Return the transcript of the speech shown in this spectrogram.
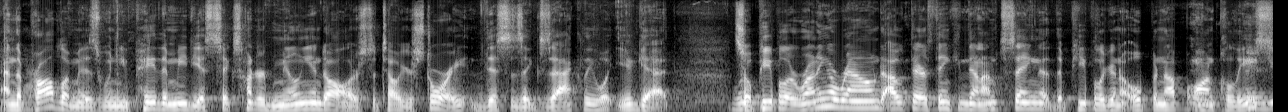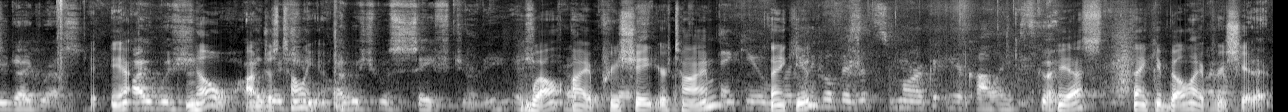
And the problem is when you pay the media $600 million to tell your story, this is exactly what you get. So people are running around out there thinking that I'm saying that the people are going to open up on police. And you digress. Yeah. I wish. No, I'm I just telling you. I wish you a safe journey. Well, I appreciate your time. Thank you. Thank We're you. gonna go visit some more of your colleagues. Good. Yes, thank you, Bill. I appreciate it.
